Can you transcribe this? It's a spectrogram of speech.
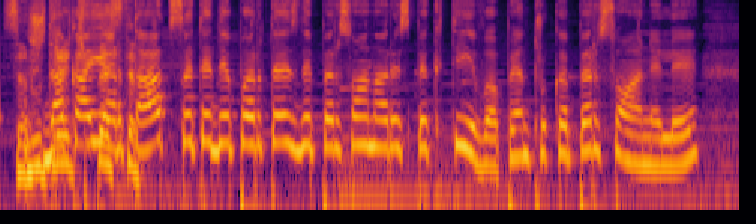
Să nu și dacă treci ai peste- iertat, să te depărtezi de persoana respectivă, pentru că persoanele, uh,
